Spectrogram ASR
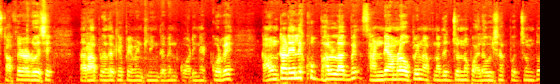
স্টাফেরা রয়েছে। তারা আপনাদেরকে পেমেন্ট লিঙ্ক দেবেন কোঅর্ডিনেট করবে। কাউন্টার এলে খুব ভালো লাগবে। সানডে আমরা ওপেন আপনাদের জন্য পয়লা বৈশাখ পর্যন্ত।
